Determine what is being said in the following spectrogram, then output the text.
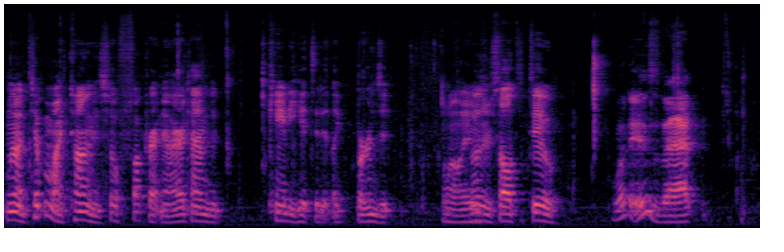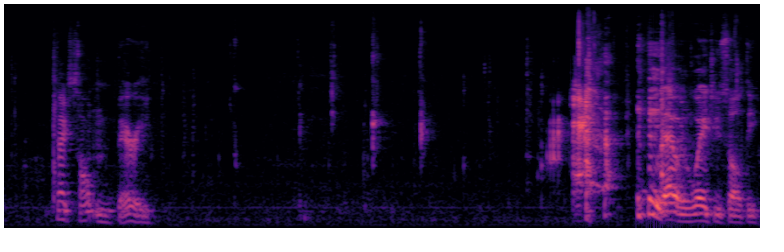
No, the tip of my tongue is so fucked right now. Every time the candy hits it, it like burns it. Well, Those it- are salty too. What is that? It's like salt and berry. that was way too salty.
